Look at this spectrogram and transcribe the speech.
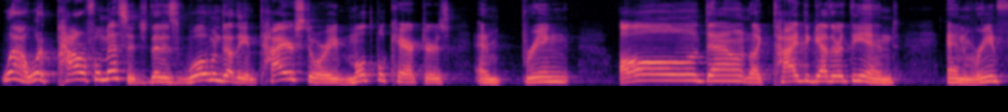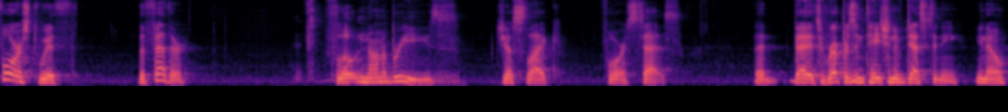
wow, what a powerful message that is woven throughout the entire story, multiple characters, and bring all down, like tied together at the end, and reinforced with the feather floating on a breeze, just like Forrest says. That that it's a representation of destiny, you know,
